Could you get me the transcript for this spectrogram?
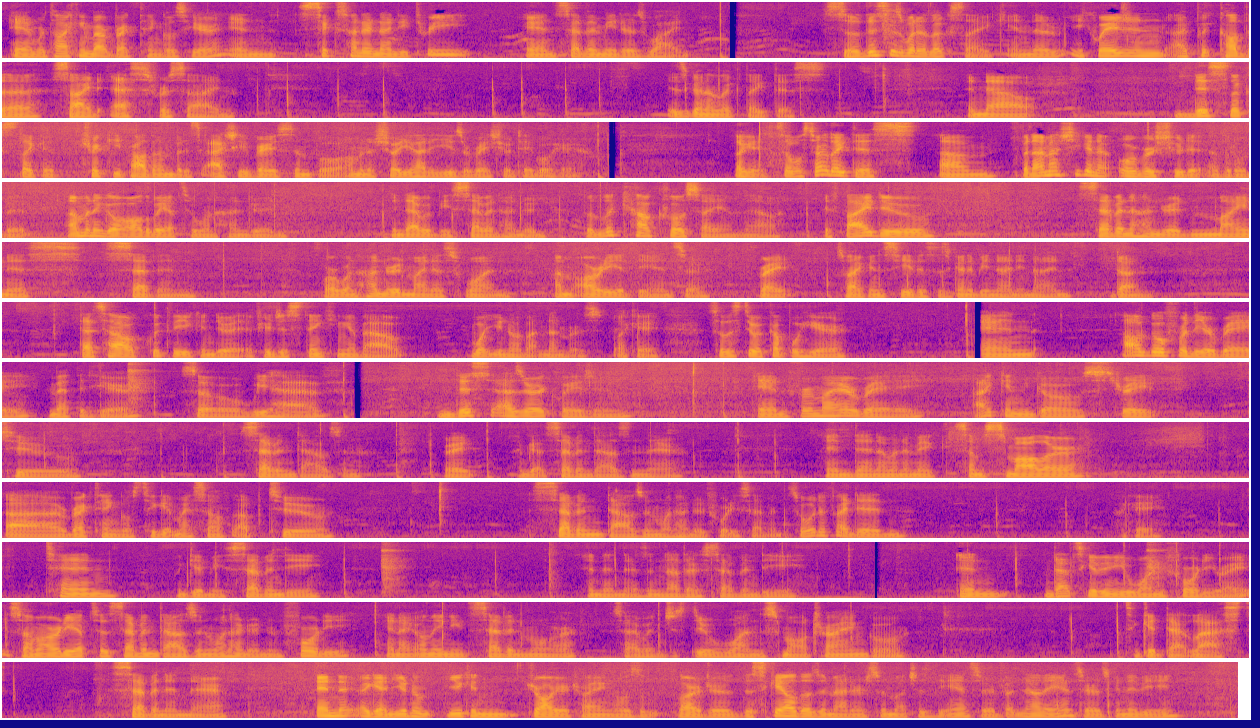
And we're talking about rectangles here in 693 and 7 meters wide. So this is what it looks like. In the equation I put called the side S for side is going to look like this. And now this looks like a tricky problem, but it's actually very simple. I'm going to show you how to use a ratio table here. Okay, so we'll start like this, um, but I'm actually going to overshoot it a little bit. I'm going to go all the way up to 100, and that would be 700. But look how close I am now. If I do 700 minus 7, or 100 minus 1, I'm already at the answer, right? So I can see this is going to be 99. Done. That's how quickly you can do it if you're just thinking about what you know about numbers. Okay, so let's do a couple here. And I'll go for the array method here. So we have this as our equation. And for my array, I can go straight to 7,000, right? I've got 7,000 there. And then I'm going to make some smaller uh, rectangles to get myself up to 7,147. So what if I did, okay, 10 would give me 70 and then there's another 70 and that's giving me 140 right? So I'm already up to 7,140 and I only need seven more. So I would just do one small triangle to get that last seven in there and again you don't you can draw your triangles larger the scale doesn't matter so much as the answer but now the answer is going to be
